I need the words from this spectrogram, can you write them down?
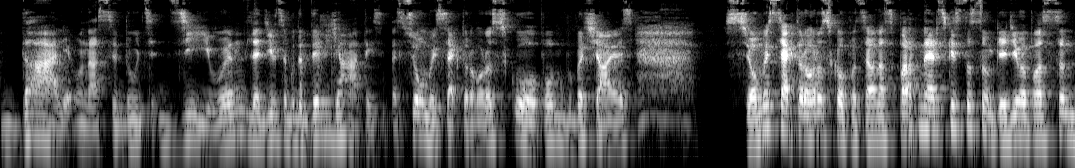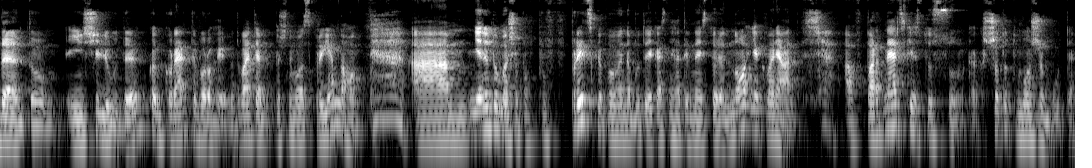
Далі у нас ідуть діви. Для дів це буде дев'ятий, сьомий сектор гороскопу, вибачаюсь. Сьомий сектор гороскопу це у нас партнерські стосунки, діви по асценденту, інші люди, конкуренти, вороги. Ну, давайте почнемо з приємного. А, я не думаю, що в, принципі повинна бути якась негативна історія, але як варіант. А в партнерських стосунках, що тут може бути?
